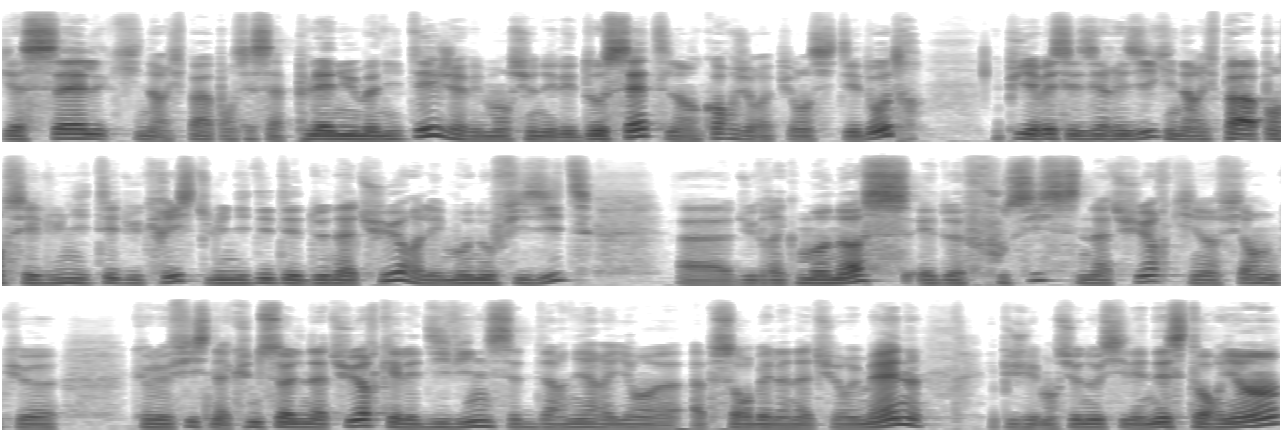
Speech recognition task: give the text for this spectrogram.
Il y a celle qui n'arrive pas à penser sa pleine humanité, j'avais mentionné les Docètes, là encore j'aurais pu en citer d'autres. Et puis il y avait ces hérésies qui n'arrivent pas à penser l'unité du Christ, l'unité des deux natures, les monophysites, euh, du grec monos et de phusis, nature, qui affirment que, que le Fils n'a qu'une seule nature, qu'elle est divine, cette dernière ayant euh, absorbé la nature humaine. Et puis j'ai mentionné aussi les nestoriens,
